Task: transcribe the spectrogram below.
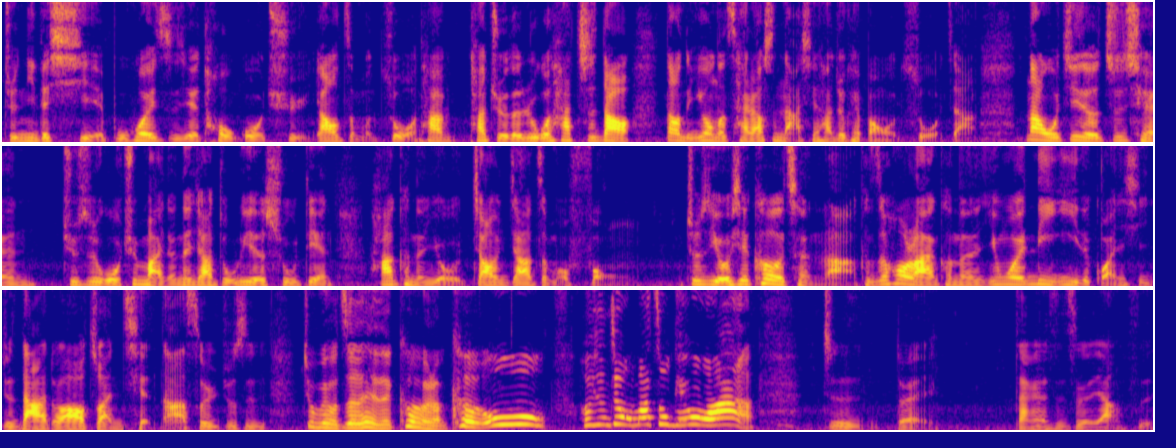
就你的血不会直接透过去。要怎么做？他他觉得如果他知道到底用的材料是哪些，他就可以帮我做这样。那我记得之前就是我去买的那家独立的书店，他可能有教人家怎么缝。就是有一些课程啦，可是后来可能因为利益的关系，就是大家都要赚钱啊，所以就是就没有这类的课了。可恶，好想叫我妈做给我啊！就是对，大概是这个样子。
